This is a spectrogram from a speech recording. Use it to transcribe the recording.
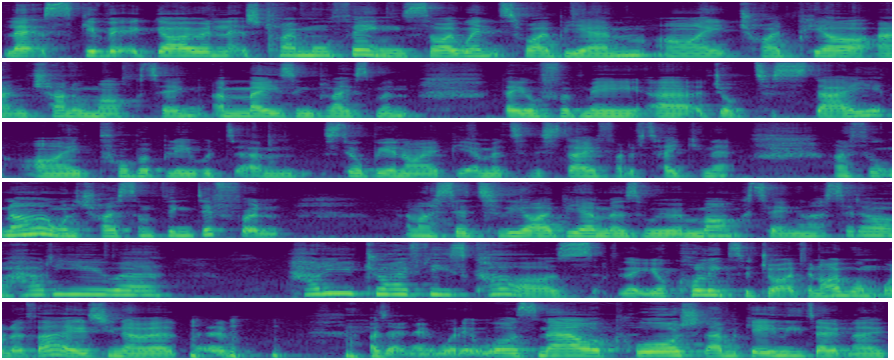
Let's give it a go and let's try more things. So I went to IBM. I tried PR and channel marketing. Amazing placement. They offered me uh, a job to stay. I probably would um, still be an IBMer to this day if I'd have taken it. And I thought, no, I want to try something different. And I said to the IBMers, we were in marketing, and I said, oh, how do you? Uh, how do you drive these cars that your colleagues are driving? I want one of those, you know, a, a I don't know what it was now, a Porsche, Lamborghini, don't know.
